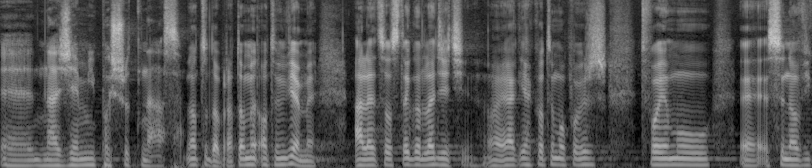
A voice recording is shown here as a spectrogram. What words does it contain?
E, na ziemi pośród nas. No to dobra, to my o tym wiemy, ale co z tego dla dzieci? Jak, jak o tym opowiesz twojemu e, synowi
